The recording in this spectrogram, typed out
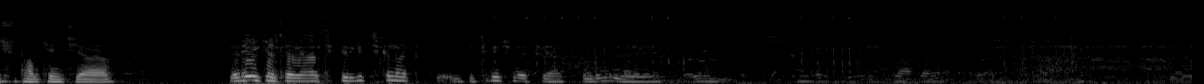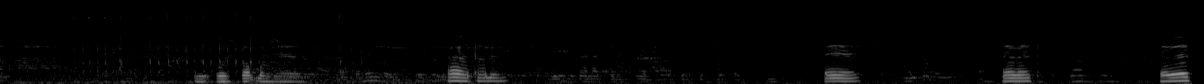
Şu tam kenç ya. Nereye kesiyorum ya? Siktir git çıkın artık. Bitirin şu maçı ya. Sıkıldım bundan ama. Boş bakma ya. Ha tamam. Ee. Evet. Evet.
